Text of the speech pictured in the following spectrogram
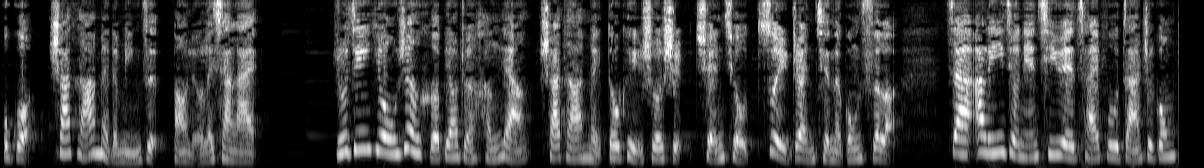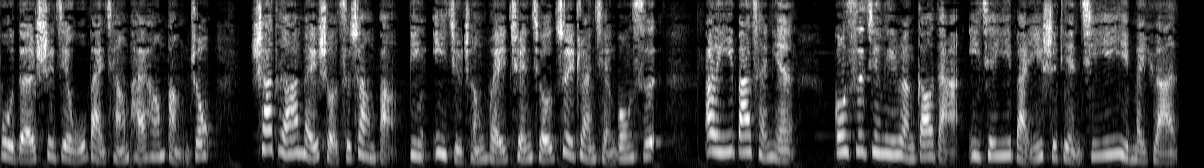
不过，沙特阿美的名字保留了下来。如今，用任何标准衡量，沙特阿美都可以说是全球最赚钱的公司了。在二零一九年七月，财富杂志公布的世界五百强排行榜中，沙特阿美首次上榜，并一举成为全球最赚钱公司。二零一八财年。公司净利润高达一千一百一十点七一亿美元，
